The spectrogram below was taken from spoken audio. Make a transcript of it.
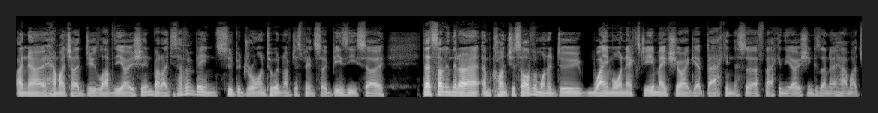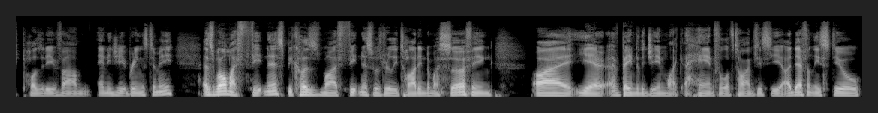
I know how much I do love the ocean, but I just haven't been super drawn to it and I've just been so busy. So that's something that I am conscious of and want to do way more next year. Make sure I get back in the surf, back in the ocean, because I know how much positive um, energy it brings to me. As well, my fitness, because my fitness was really tied into my surfing. I yeah have been to the gym like a handful of times this year. I definitely still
